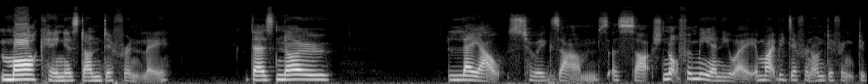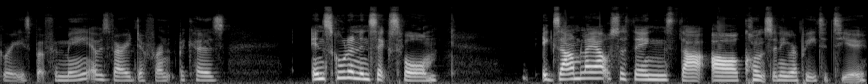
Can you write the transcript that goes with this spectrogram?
Marking is done differently. There's no layouts to exams as such. Not for me anyway. It might be different on different degrees, but for me it was very different because in school and in sixth form, exam layouts are things that are constantly repeated to you.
